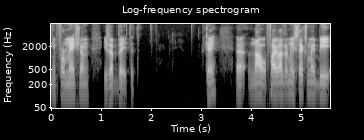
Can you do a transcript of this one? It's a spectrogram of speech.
information is updated. Okay, now 500 milliseconds may be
